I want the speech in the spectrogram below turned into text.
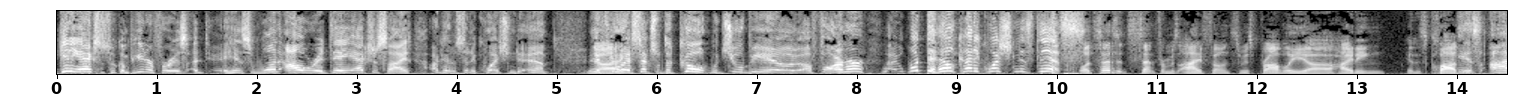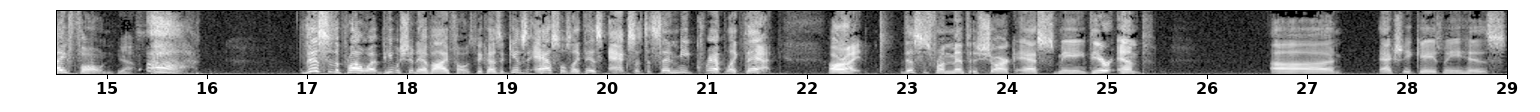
getting access to a computer for his uh, his one hour a day exercise. I got to send a question to M. if you I- had sex with a goat, would you be a, a farmer? What the hell kind of question is this? Well, it says it's sent from his iPhone, so he's probably uh, hiding in his closet. His iPhone. Yes. Ah. This is the problem why people shouldn't have iPhones because it gives assholes like this access to send me crap like that. All right. This is from Memphis Shark. Asks me, Dear Emp. Uh, actually, gave me his.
